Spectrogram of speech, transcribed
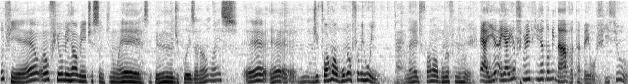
Enfim, é, é um filme realmente assim que não é essa grande coisa não, mas é, é- de forma alguma é um filme ruim, É. né? De forma alguma é um filme ruim. É, aí, aí, aí o Friedkin já dominava também o ofício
